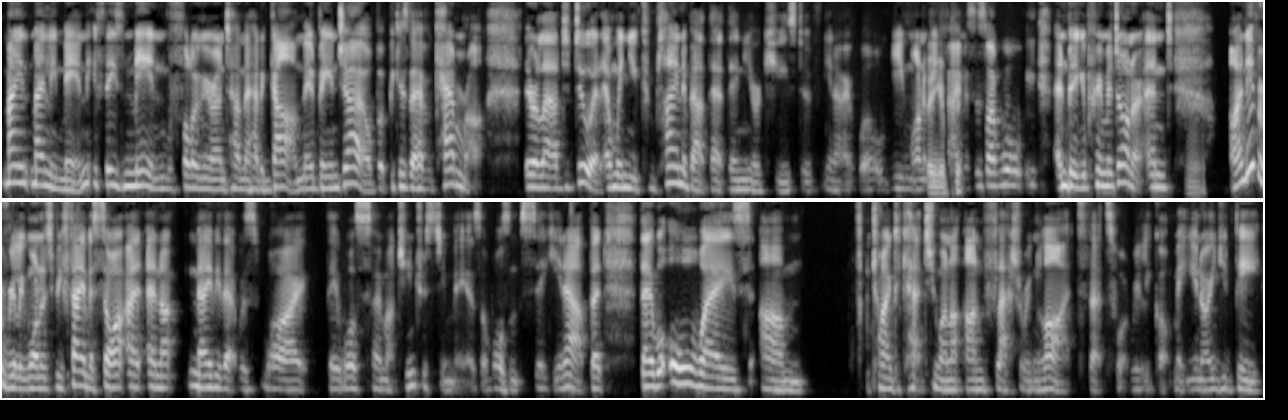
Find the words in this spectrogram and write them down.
main, mainly men, if these men were following around town, they had a gun, they'd be in jail. But because they have a camera, they're allowed to do it. And when you complain about that, then you're accused of, you know, well, you want to being be famous. Pri- it's like, well, and being a prima donna. And yeah. I never really wanted to be famous. So I, and I, maybe that was why there was so much interest in me as I wasn't seeking out. But they were always, um, trying to catch you on an unflattering lights. That's what really got me. You know, you'd be,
